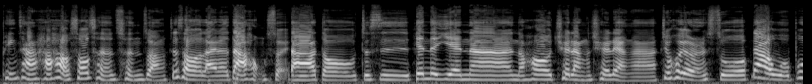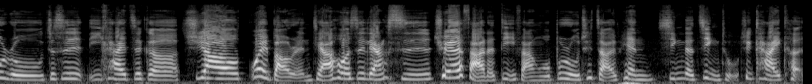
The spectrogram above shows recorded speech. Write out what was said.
平常好好收成的村庄，这时候来了大洪水，大家都就是淹的淹呐，然后缺粮缺粮啊，就会有人说，那我不如就是离开这个需要喂饱人家或者是粮食缺乏的地方，我不如去找一片新的净土。去开垦，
